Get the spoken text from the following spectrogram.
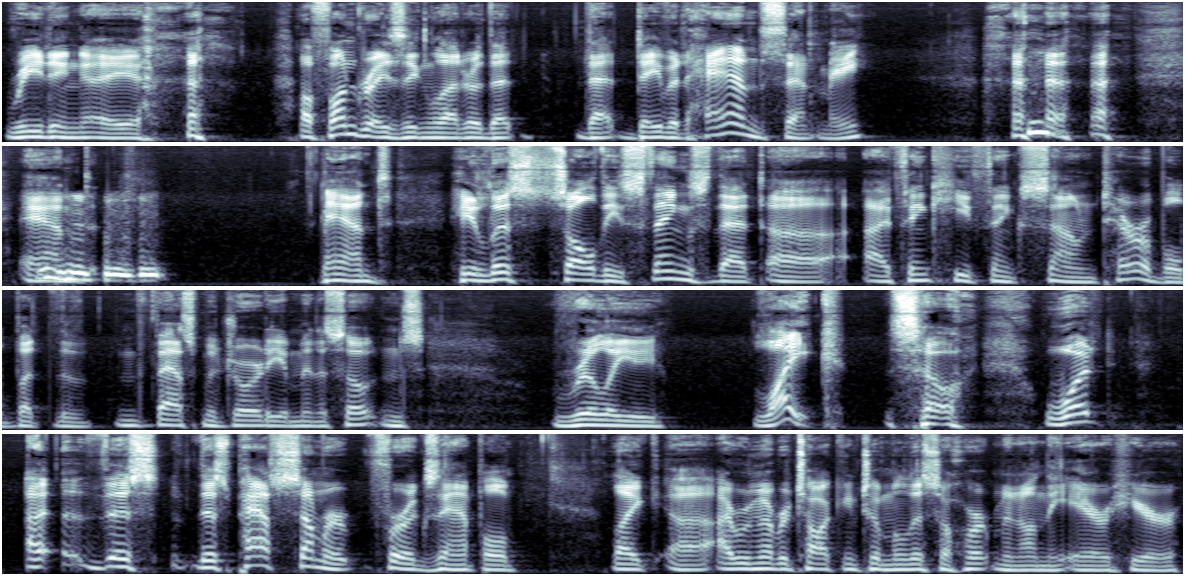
reading a a fundraising letter that that David Hann sent me, and and he lists all these things that uh, I think he thinks sound terrible, but the vast majority of Minnesotans really like. So, what this this past summer, for example, like uh, I remember talking to Melissa Hortman on the air here,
